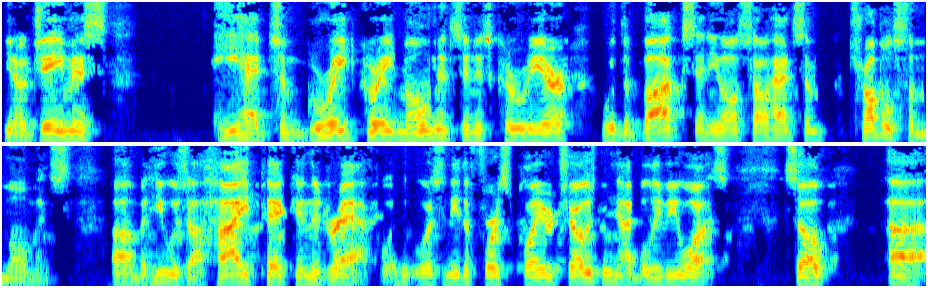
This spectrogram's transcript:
You know, Jameis, he had some great, great moments in his career with the Bucs and he also had some troublesome moments. Um, but he was a high pick in the draft. Wasn't he the first player chosen? I believe he was. So uh,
